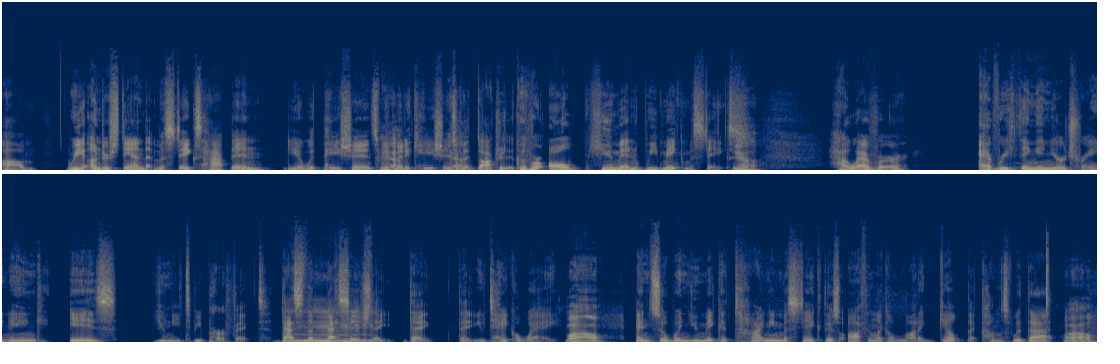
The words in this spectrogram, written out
um, we understand that mistakes happen you know with patients with Yeah. medications Yeah. or that doctors because we're all human we make mistakes Yeah. However, everything in your training is you need to be perfect. That's the message Mm. that that that you take away. Wow. And so when you make a tiny mistake, there's often like a lot of guilt that comes with that. Wow.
